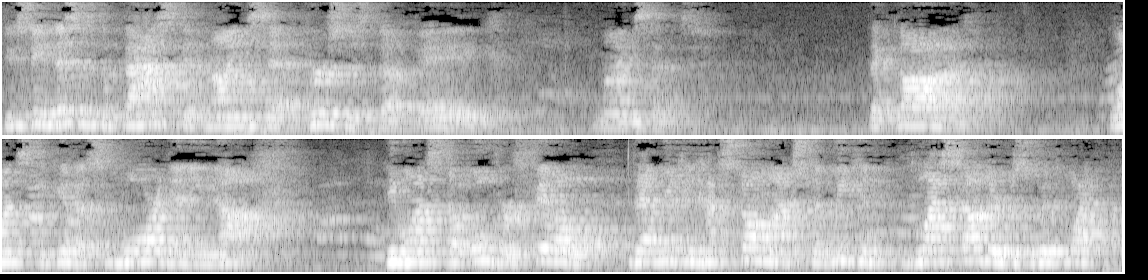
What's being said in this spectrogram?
You see, this is the basket mindset versus the bag mindset. That God wants to give us more than enough. He wants to overfill that we can have so much that we can bless others with what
